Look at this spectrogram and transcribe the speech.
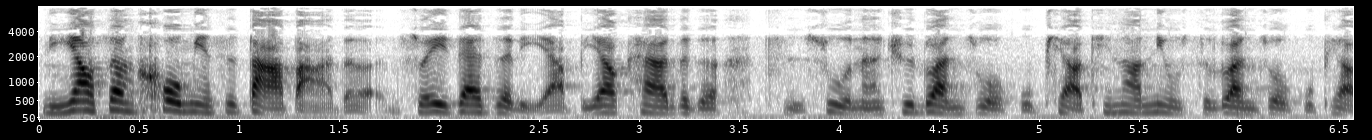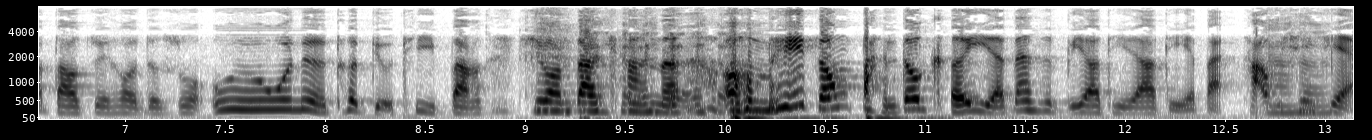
你要算后面是大把的。所以在这里啊，不要看到这个指数呢去乱做股票，听到 news 乱做股票，到最后都说哦，我那个特丢替帮。希望大家呢 哦，每一种板都可以啊，但是不要提到铁板。好，谢谢。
